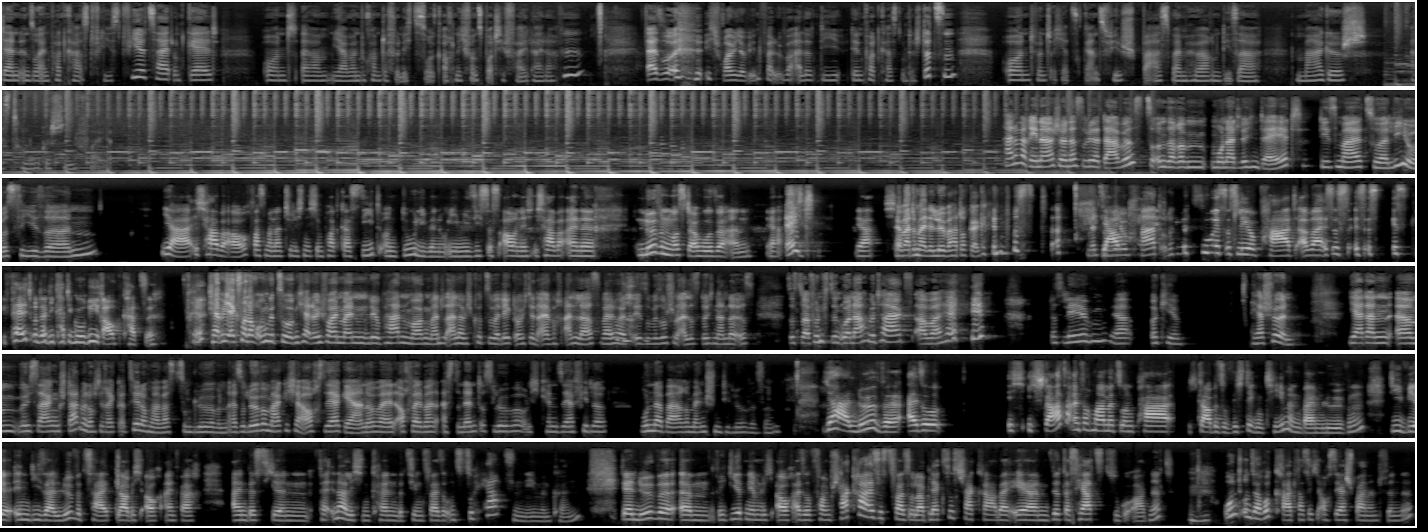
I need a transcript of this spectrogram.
Denn in so einen Podcast fließt viel Zeit und Geld und ähm, ja, man bekommt dafür nichts zurück, auch nicht von Spotify leider. Hm. Also ich freue mich auf jeden Fall über alle, die den Podcast unterstützen und wünsche euch jetzt ganz viel Spaß beim Hören dieser magisch-astrologischen Folge. Hallo Verena, schön, dass du wieder da bist zu unserem monatlichen Date. Diesmal zur Leo-Season. Ja, ich habe auch, was man natürlich nicht im Podcast sieht und du, liebe Noemi, siehst es auch nicht. Ich habe eine Löwenmusterhose an. Ja. Echt? Ja. ja, warte mal, der Löwe hat doch gar kein Muster. Meinst ja, Leopard oder? Ich zu, es ist Leopard, aber es ist, es ist, es fällt unter die Kategorie Raubkatze. Ich habe mich extra noch umgezogen. Ich hatte mich vorhin meinen Leopardenmorgenmantel an, habe ich kurz überlegt, ob ich den einfach anlasse, weil heute eh sowieso schon alles durcheinander ist. Es ist zwar 15 Uhr nachmittags, aber hey, das Leben, ja. Okay. Ja, schön. Ja, dann ähm, würde ich sagen, starten wir doch direkt. Erzähl doch mal was zum Löwen. Also Löwe mag ich ja auch sehr gerne, weil auch weil man Aszendent ist Löwe und ich kenne sehr viele wunderbare Menschen, die Löwe sind. Ja, Löwe. Also ich, ich starte einfach mal mit so ein paar, ich glaube, so wichtigen Themen beim Löwen, die wir in dieser Löwezeit, glaube ich, auch einfach ein bisschen verinnerlichen können, beziehungsweise uns zu Herzen nehmen können. Der Löwe ähm, regiert nämlich auch, also vom Chakra ist es zwar Solarplexus Chakra, aber er wird das Herz zugeordnet. Mhm. Und unser Rückgrat, was ich auch sehr spannend finde.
